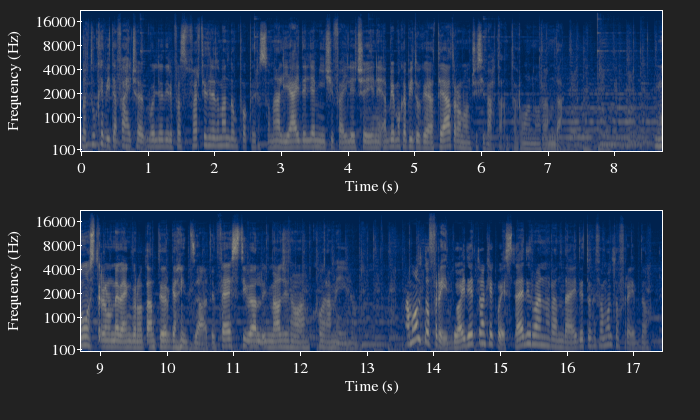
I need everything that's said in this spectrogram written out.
Ma tu che vita fai? Cioè, voglio dire, posso farti delle domande un po' personali? Hai degli amici, fai le cene? Abbiamo capito che a teatro non ci si va tanto a Ruano Randà. Mostre non ne vengono tante organizzate, festival immagino ancora meno. Fa molto freddo, hai detto anche questa, eh, di Ruano Randà, hai detto che fa molto freddo.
